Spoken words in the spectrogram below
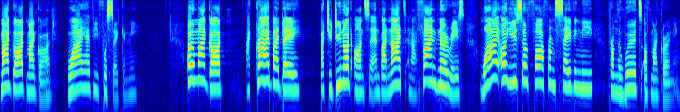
My God, my God, why have you forsaken me? Oh my God, I cry by day, but you do not answer, and by night, and I find no rest. Why are you so far from saving me from the words of my groaning?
